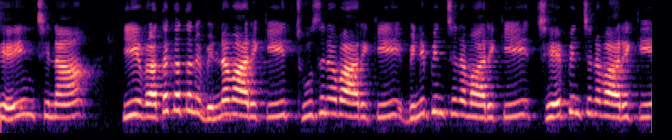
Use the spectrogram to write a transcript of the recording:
చేయించినా ఈ వ్రతకథను విన్నవారికి చూసిన వారికి వినిపించిన వారికి చేపించిన వారికి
